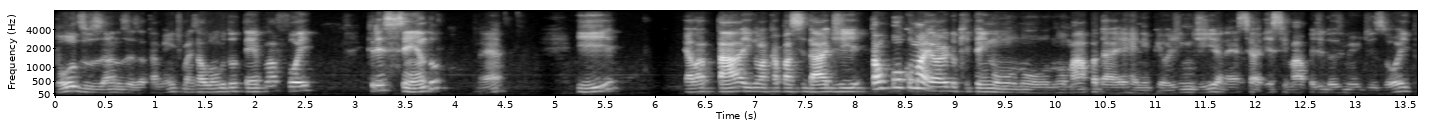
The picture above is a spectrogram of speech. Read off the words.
todos os anos exatamente, mas ao longo do tempo ela foi crescendo, né? E ela está aí numa capacidade tá um pouco maior do que tem no, no, no mapa da RNP hoje em dia, né? Esse, esse, mapa de 2018,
